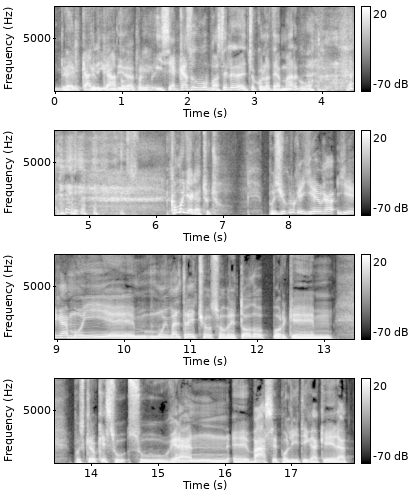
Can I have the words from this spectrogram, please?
de- Del candidato del PRI. Y si acaso hubo pastel era de chocolate amargo. ¿Cómo llega Chucho? Pues yo creo que llega, llega muy, eh, muy maltrecho, sobre todo porque mm, pues creo que su, su gran eh, base política, que era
